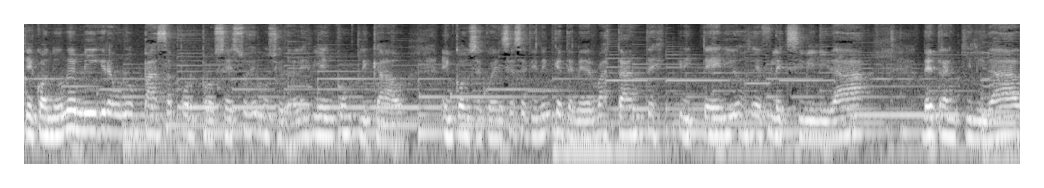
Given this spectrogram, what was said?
que cuando uno emigra uno pasa por procesos emocionales bien complicados. En consecuencia se tienen que tener bastantes criterios de flexibilidad, de tranquilidad,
